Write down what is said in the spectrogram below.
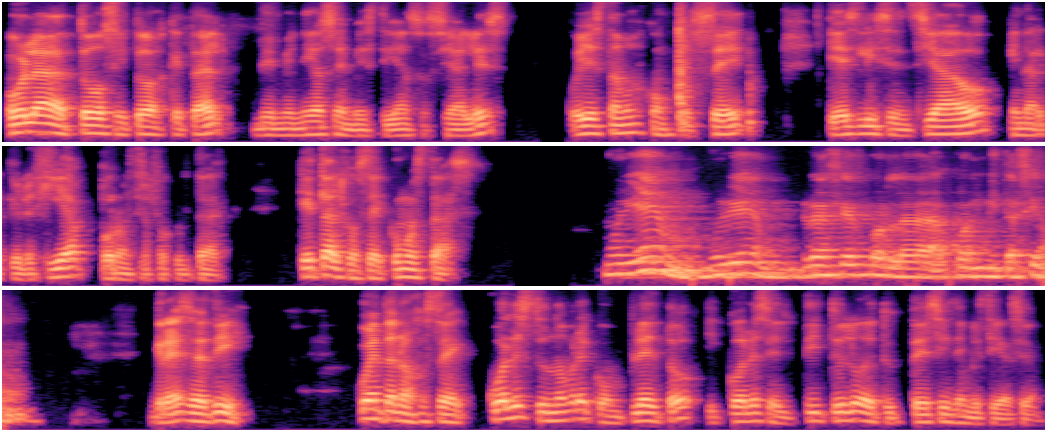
Hola a todos y todas, ¿qué tal? Bienvenidos a Investigan Sociales. Hoy estamos con José, que es licenciado en arqueología por nuestra facultad. ¿Qué tal, José? ¿Cómo estás? Muy bien, muy bien. Gracias por la, por la invitación. Gracias a ti. Cuéntanos, José, ¿cuál es tu nombre completo y cuál es el título de tu tesis de investigación?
